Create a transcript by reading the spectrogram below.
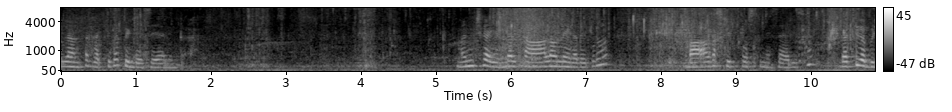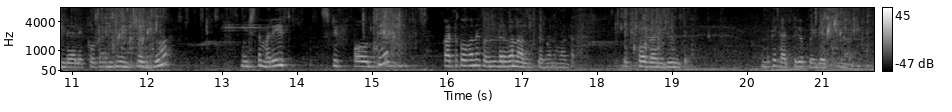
ఇలా అంతా గట్టిగా పిండేసేయాలి ఇంకా. మంచిగా ఎండలు చాలా ఉన్నాయి కదా ఇప్పుడు. బాగా స్టిఫ్ వస్తున్నాయి శారీస్. గట్టిగా పిండేయాలి ఎక్కువ గంజి ఉంచొద్దు. ఉంచితే మరీ స్టిఫ్ అవుద్ది. కట్టుకోగానే తొందరగా నలుగుతుంది అనమాట ఎక్కువ గంజి ఉంటే. అందుకే గట్టిగా పిండేస్తున్నాను.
